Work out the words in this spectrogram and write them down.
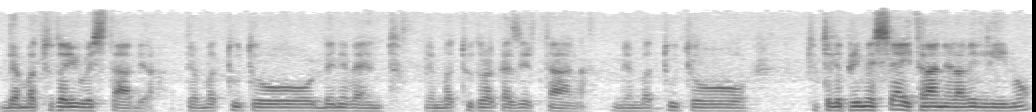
abbiamo battuto la Juve Stabia, abbiamo battuto il Benevento, abbiamo battuto la Casertana, abbiamo battuto tutte le prime sei tranne l'Avellino,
